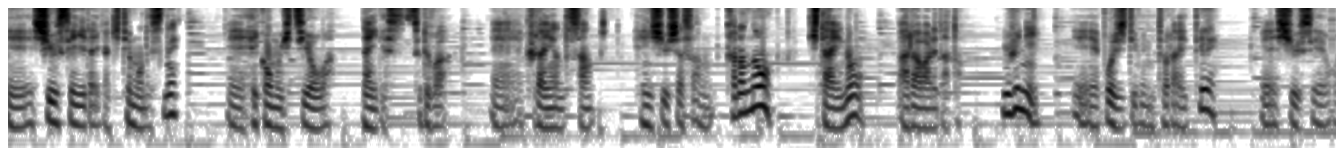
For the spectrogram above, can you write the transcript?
えー、修正依頼が来てもですね、えー、凹む必要はないです。それは、えー、クライアントさん、編集者さんからの期待の表れだというふうに、えー、ポジティブに捉えて、えー、修正を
